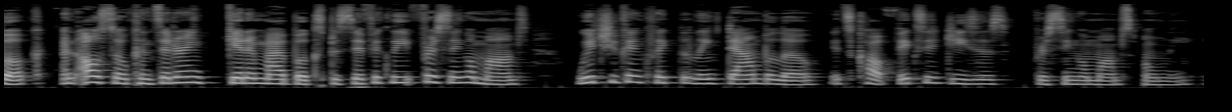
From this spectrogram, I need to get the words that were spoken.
book and also considering getting my book specifically for single moms, which you can click the link down below. It's called Fix It Jesus for Single Moms Only.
